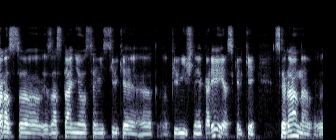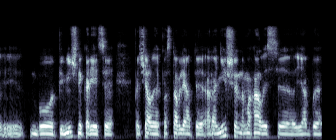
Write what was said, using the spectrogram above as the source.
Зараз е, за останні осені стільки е, Північної Кореї, скільки з Ірана, е, бо північні корейці почали поставляти раніше, намагалися якби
